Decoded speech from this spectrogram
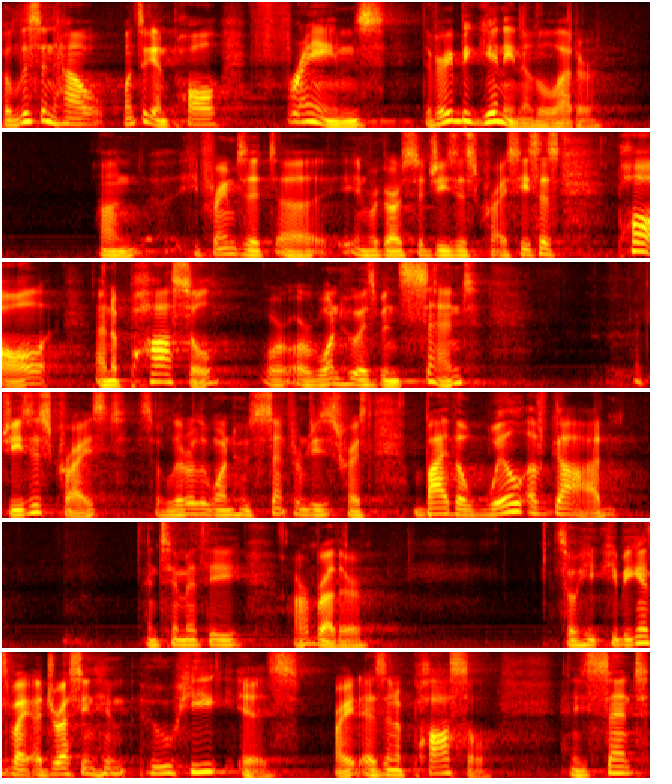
But listen how, once again, Paul frames the very beginning of the letter on, he frames it uh, in regards to Jesus Christ. He says, Paul, an apostle, or, or one who has been sent of Jesus Christ, so literally one who's sent from Jesus Christ, by the will of God, and Timothy, our brother. So he, he begins by addressing him who he is, right, as an apostle. And he's sent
